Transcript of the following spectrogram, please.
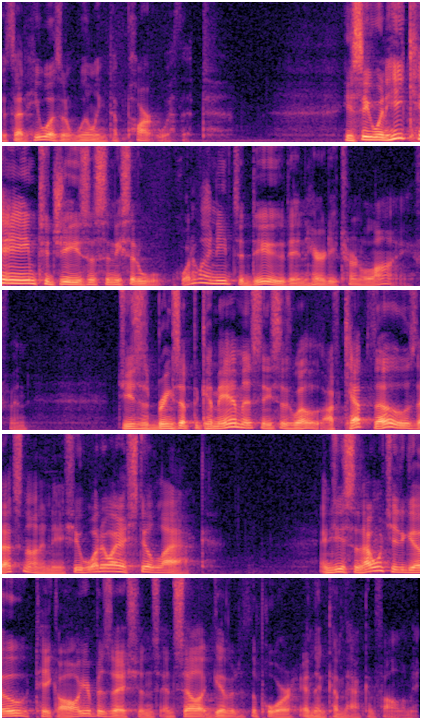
it's that he wasn't willing to part with it. You see, when he came to Jesus and he said, What do I need to do to inherit eternal life? And Jesus brings up the commandments and he says, Well, I've kept those. That's not an issue. What do I still lack? And Jesus says, I want you to go take all your possessions and sell it, give it to the poor, and then come back and follow me.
